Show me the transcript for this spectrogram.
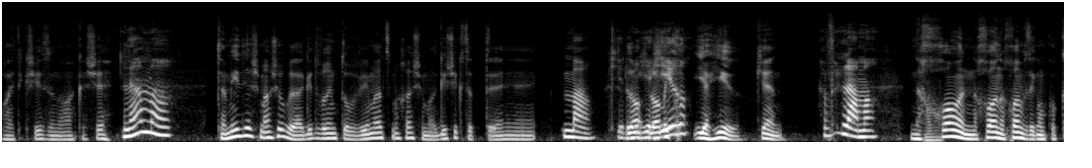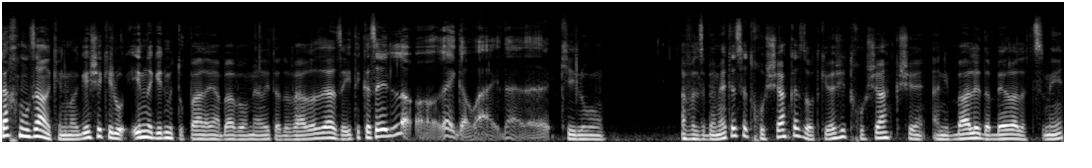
וואי, תקשיבי, זה נורא קשה. למה? תמיד יש משהו בלהגיד דברים טובים על עצמך שמרגיש לי קצת... אה, מה? כאילו, לא- לא יהיר? מת- יהיר, כן. אבל למה? נכון, נכון, נכון, וזה גם כל כך מוזר, כי אני מרגיש שכאילו, אם נגיד מטופל היה בא ואומר לי את הדבר הזה, אז הייתי כזה, לא, רגע, וואי, דה, דה, כאילו... אבל זה באמת איזו תחושה כזאת, כאילו יש לי תחושה כשאני בא לדבר על עצמי,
